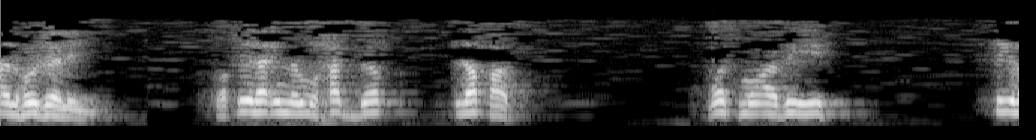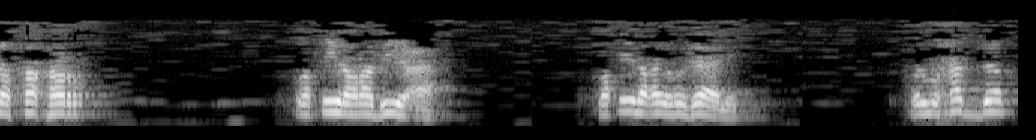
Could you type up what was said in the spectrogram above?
الهجلي. وقيل إن المحبق لقب. واسم أبيه قيل صخر وقيل ربيعة وقيل غير ذلك. والمحبق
